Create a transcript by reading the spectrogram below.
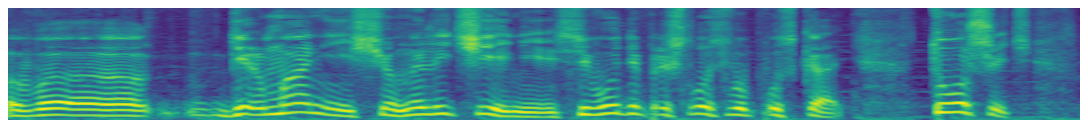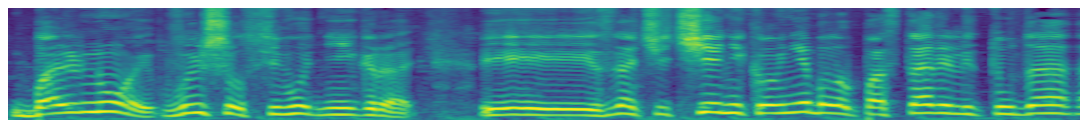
в Германии еще на лечении. Сегодня пришлось выпускать. Тошич, больной, вышел сегодня играть. И, значит, Ченникова не было, поставили туда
